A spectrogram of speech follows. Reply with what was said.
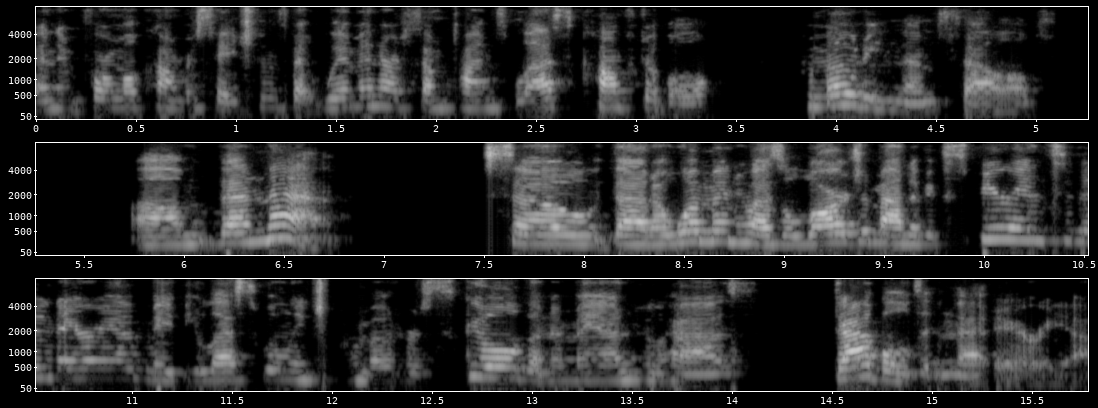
and informal conversations that women are sometimes less comfortable promoting themselves um, than men. So that a woman who has a large amount of experience in an area may be less willing to promote her skill than a man who has dabbled in that area.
